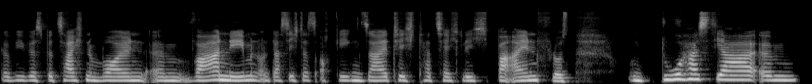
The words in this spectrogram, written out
oder wie wir es bezeichnen wollen, ähm, wahrnehmen und dass sich das auch gegenseitig tatsächlich beeinflusst. Und du hast ja ähm,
